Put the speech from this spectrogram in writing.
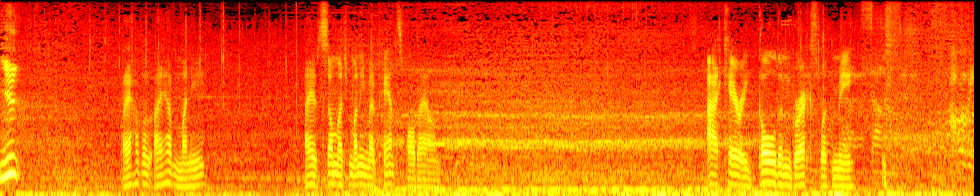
Yeet. I have a, I have money. I have so much money my pants fall down. I carry golden bricks with me. Sound. Hurry.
